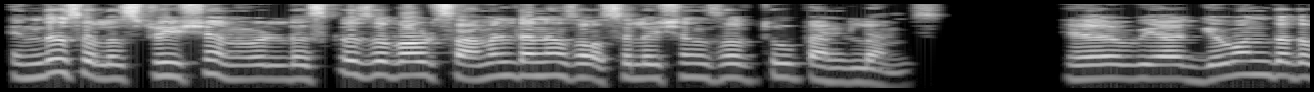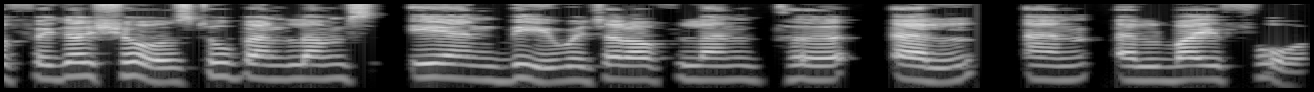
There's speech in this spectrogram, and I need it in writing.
In this illustration, we'll discuss about simultaneous oscillations of two pendulums. Here we are given that the figure shows two pendulums A and B which are of length uh, L and L by 4.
